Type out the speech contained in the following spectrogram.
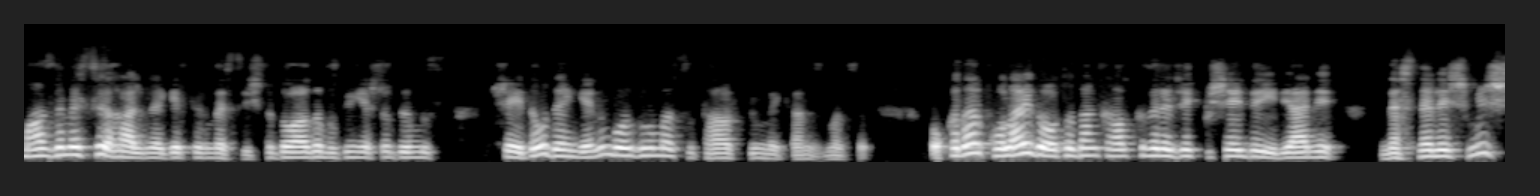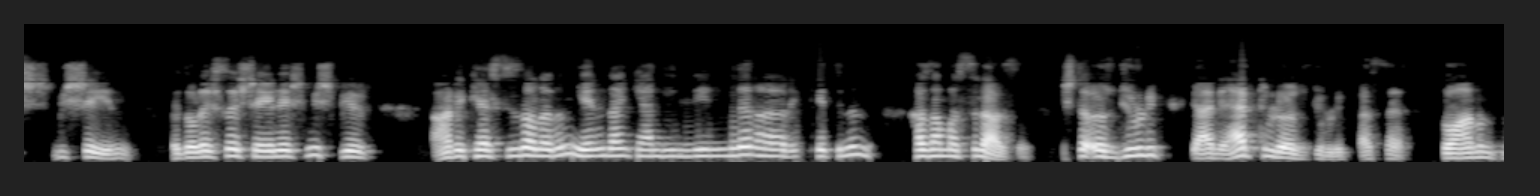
malzemesi haline getirmesi. İşte doğada bugün yaşadığımız şeyde o dengenin bozulması, tahakküm mekanizması. O kadar kolay da ortadan kalkıverecek bir şey değil. Yani nesneleşmiş bir şeyin ve dolayısıyla şeyleşmiş bir hareketsiz alanın yeniden kendiliğinden hareketinin kazanması lazım. İşte özgürlük yani her türlü özgürlük aslında doğanın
